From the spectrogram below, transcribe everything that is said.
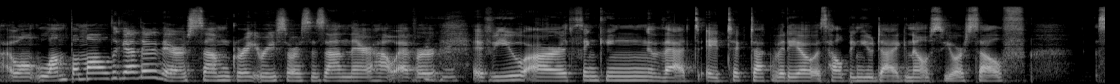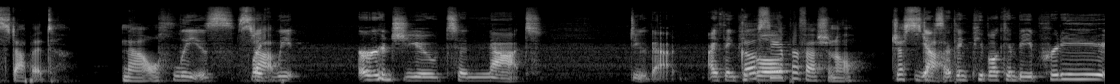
I won't lump them all together. There are some great resources on there. However, mm-hmm. if you are thinking that a TikTok video is helping you diagnose yourself, stop it now. Please. Stop. Like we urge you to not do that. I think people go see a professional. Just stop. Yes, I think people can be pretty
